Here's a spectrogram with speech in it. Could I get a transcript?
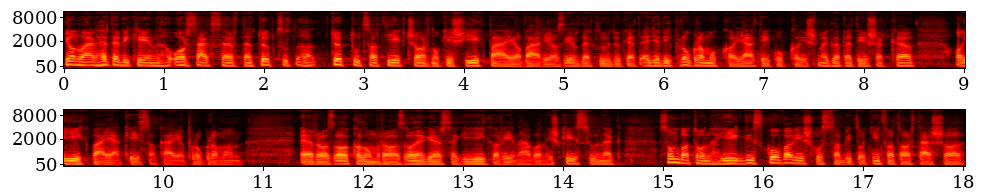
Január 7-én országszerte több tucat, több tucat jégcsarnok és jégpálya várja az érdeklődőket egyedi programokkal, játékokkal és meglepetésekkel a Jégpályák éjszakája programon. Erre az alkalomra az Alegerszegi jégarénában is készülnek. Szombaton jégdiszkóval és hosszabbított nyitvatartással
